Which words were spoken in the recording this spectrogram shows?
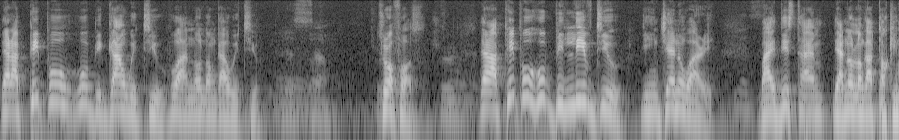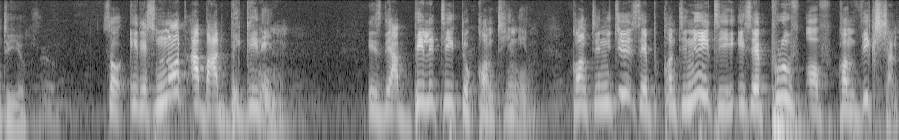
There are people who began with you who are no longer with you. Yes, sir. True of us. True. There are people who believed you in January. By this time, they are no longer talking to you. So it is not about beginning, it's the ability to continue. Continuity is a, continuity is a proof of conviction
